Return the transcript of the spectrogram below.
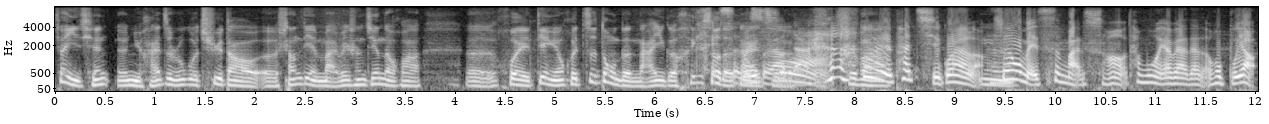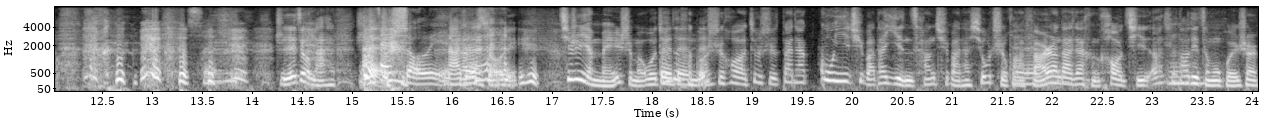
像以前，呃，女孩子如果去到呃商店买卫生巾的话。呃，会店员会自动的拿一个黑色的袋子，是吧？对，太奇怪了。所以我每次买的时候，他问我要不要袋子，我说不要，直接就拿拿在手里，拿在手里。其实也没什么，我觉得很多时候啊，就是大家故意去把它隐藏，去把它羞耻化，反而让大家很好奇啊，这到底怎么回事？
